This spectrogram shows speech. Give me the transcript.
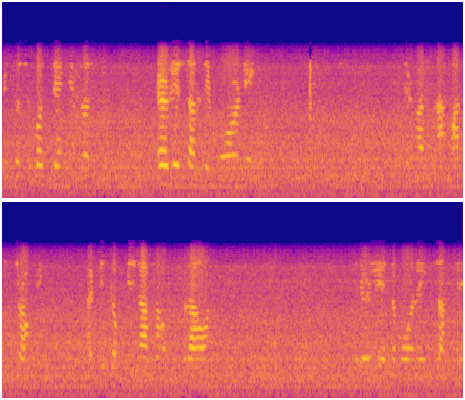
It was a good thing it was early Sunday morning. There was not much traffic. I pick up Mina from Brown early in the morning Sunday.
